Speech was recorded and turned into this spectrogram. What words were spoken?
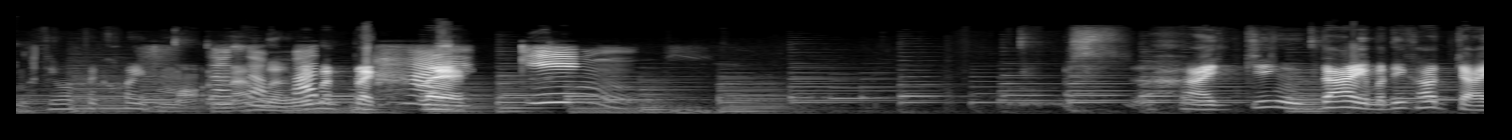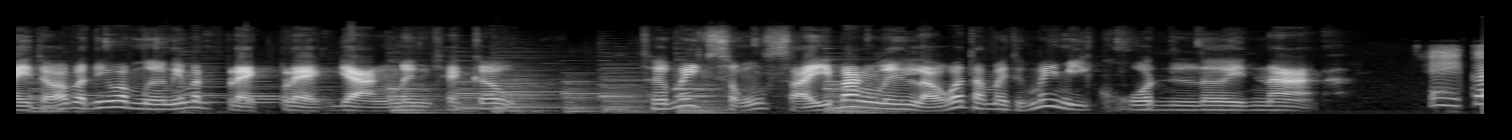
มันที่ว่าไม่ค่อยเหมาะเรานะสาเมืองมารถนี้มันแปลไฮกกิ้งๆไฮกิ้งได้บันนี้เข้าใจแต่ว่าบันนี้ว่าเมืองนี้มันแปลกๆอย่างหนึ่งไชเกิลเธอไม่สงสัยบ้างเลยเหรอว่าทำไมถึงไม่มีคนเลยน่ะ เอ๊ะก็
